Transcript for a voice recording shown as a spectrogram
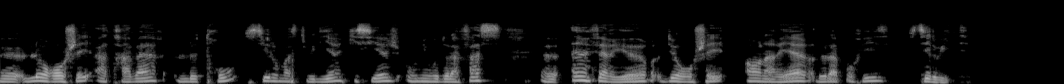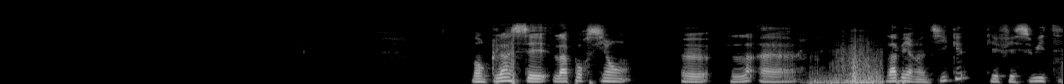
euh, le rocher à travers le trou stylomastoïdien qui siège au niveau de la face euh, inférieure du rocher en arrière de l'apophyse styloïde. Donc là, c'est la portion euh, labyrinthique qui fait suite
